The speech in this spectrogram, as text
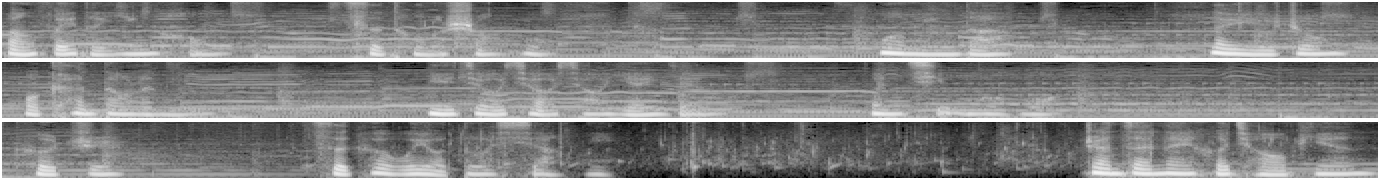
芳菲的殷红刺痛了双目。莫名的泪雨中，我看到了你，依旧巧笑颜颜，温情脉脉。可知此刻我有多想你。站在奈何桥边，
